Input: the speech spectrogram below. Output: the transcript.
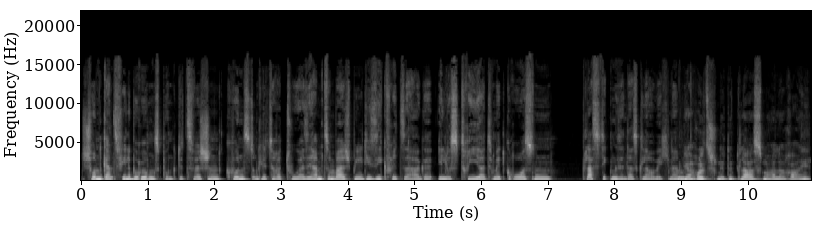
schon ganz viele Berührungspunkte zwischen Kunst und Literatur. Sie haben zum Beispiel die Siegfried-Sage illustriert mit großen Plastiken sind das, glaube ich. Ne? Ja, Holzschnitte, Glasmalerei.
